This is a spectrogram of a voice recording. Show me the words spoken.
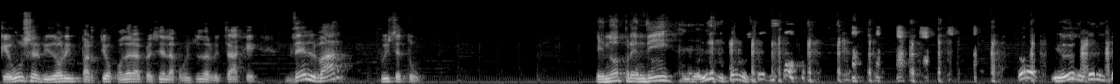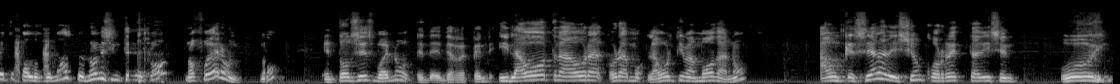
que un servidor impartió cuando era presidente de la Comisión de Arbitraje del VAR, fuiste tú. Y no aprendí. No, y yo digo respeto para los demás, pero no les interesó, no fueron, ¿no? Entonces, bueno, de, repente, y la otra ahora, ahora, la última moda, ¿no? Aunque sea la decisión correcta, dicen, uy,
